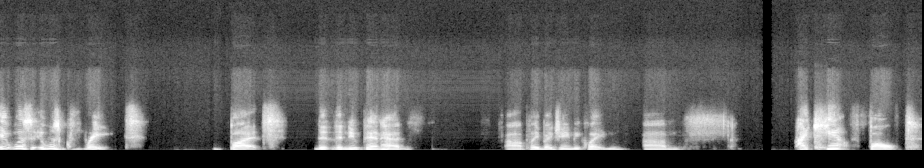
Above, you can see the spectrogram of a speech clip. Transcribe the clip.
it was it was great, but the the new Pinhead, uh, played by Jamie Clayton, um, I can't fault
